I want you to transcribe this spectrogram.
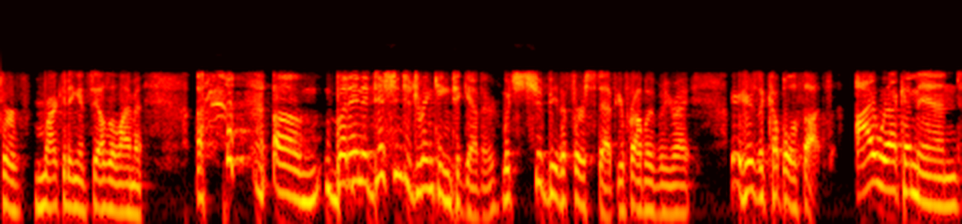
for marketing and sales alignment. um, but in addition to drinking together, which should be the first step, you're probably right. Here's a couple of thoughts. I recommend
